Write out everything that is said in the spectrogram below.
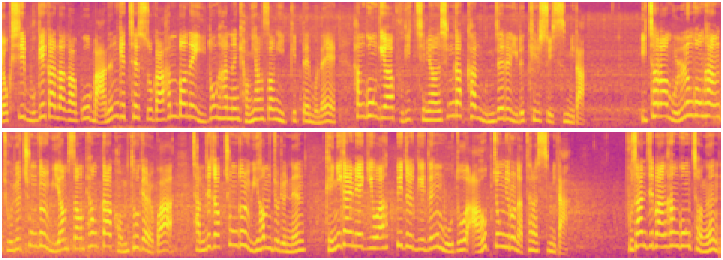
역시 무게가 나가고 많은 개체수가 한 번에 이동하는 경향성이 있기 때문에 항공기와 부딪히면 심각한 문제를 일으킬 수 있습니다. 이처럼 울릉공항 조류 충돌 위험성 평가 검토 결과 잠재적 충돌 위험 조류는 괭이갈매기와 흑비둘기 등 모두 9종류로 나타났습니다. 부산지방항공청은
